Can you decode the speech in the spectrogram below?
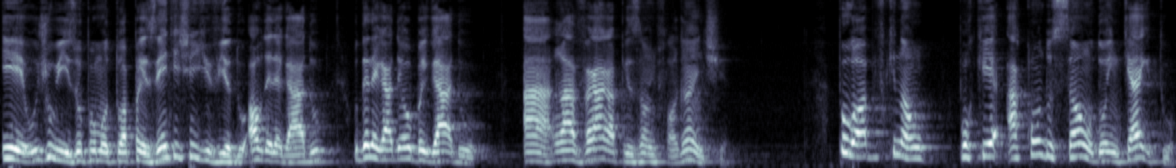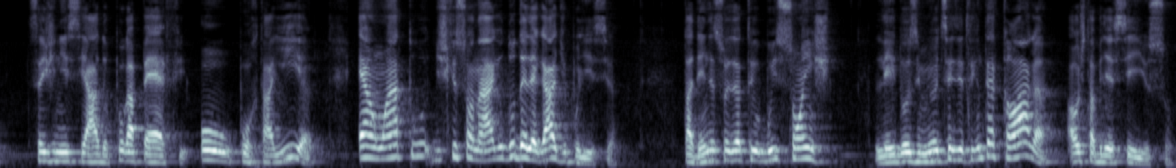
e o juiz ou promotor apresente esse indivíduo ao delegado, o delegado é obrigado a lavrar a prisão em flagrante? Por óbvio que não, porque a condução do inquérito, seja iniciado por APF ou portaria, é um ato discricionário do delegado de polícia. Está dentro das suas atribuições. Lei 12.830 é clara ao estabelecer isso.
